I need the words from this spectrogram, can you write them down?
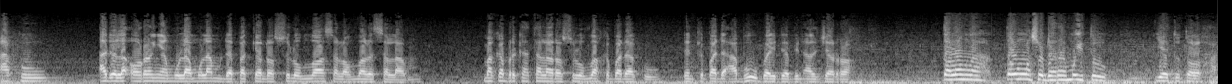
Aku adalah orang yang mula-mula mendapatkan Rasulullah sallallahu alaihi wasallam maka berkatalah Rasulullah kepadaku dan kepada Abu Ubaidah bin Al-Jarrah, "Tolonglah, tolonglah saudaramu itu, yaitu Tolha."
